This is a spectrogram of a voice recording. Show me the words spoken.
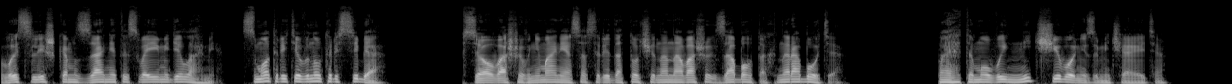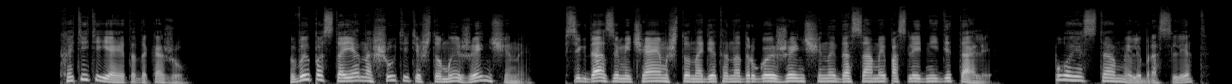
Вы слишком заняты своими делами, смотрите внутрь себя. Все ваше внимание сосредоточено на ваших заботах, на работе. Поэтому вы ничего не замечаете. Хотите, я это докажу? Вы постоянно шутите, что мы, женщины, всегда замечаем, что надето на другой женщины до самой последней детали. Пояс там или браслет.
